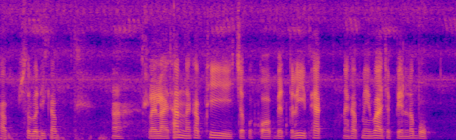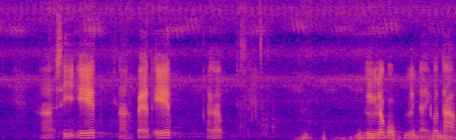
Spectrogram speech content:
ครับสวัสดีครับอ่าหลาย ๆ ท่านนะครับที่จะประกอบแบตเตอรี่แพ็คนะครับ ไม่ว่าจะเป็นระบบอ่า 4S อ่า 8S นะครับ หรือระบบอื่นใดก็ตาม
